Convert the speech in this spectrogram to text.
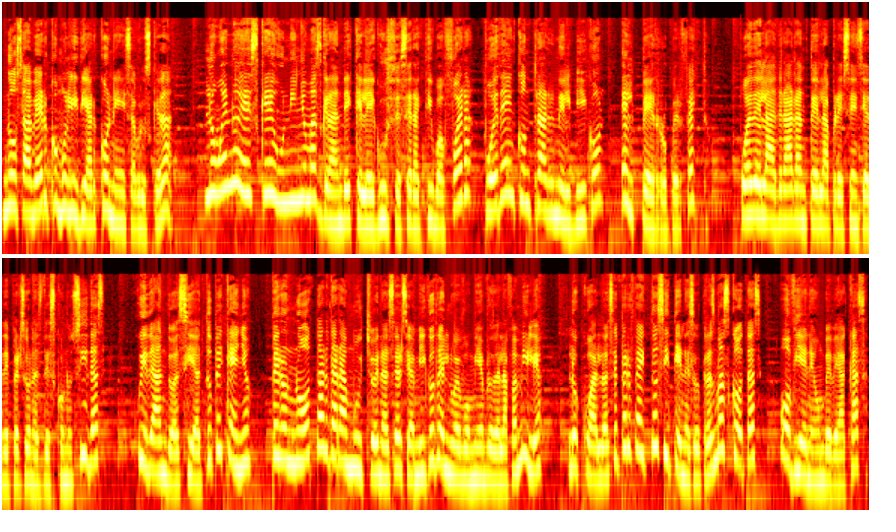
no saber cómo lidiar con esa brusquedad. Lo bueno es que un niño más grande que le guste ser activo afuera puede encontrar en el beagle el perro perfecto. Puede ladrar ante la presencia de personas desconocidas, cuidando así a tu pequeño, pero no tardará mucho en hacerse amigo del nuevo miembro de la familia, lo cual lo hace perfecto si tienes otras mascotas o viene un bebé a casa.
